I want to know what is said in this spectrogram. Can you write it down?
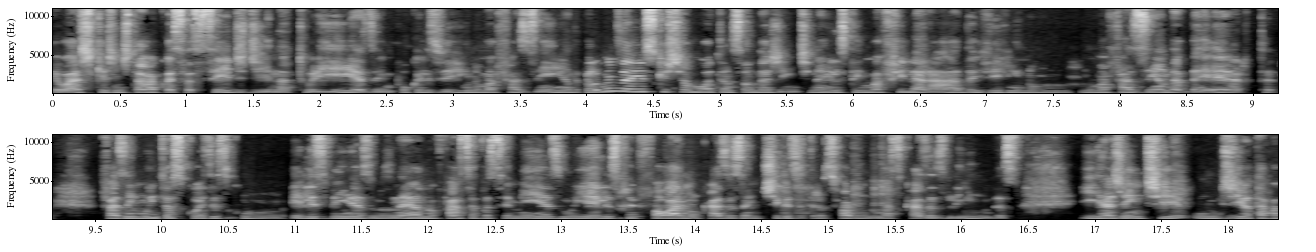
Eu acho que a gente estava com essa sede de natureza, e um pouco eles vivem numa fazenda, pelo menos é isso que chamou a atenção da gente, né? Eles têm uma filharada e vivem num, numa fazenda aberta, fazem muitas coisas com eles mesmos, né? Não faça você mesmo, e eles reformam casas antigas e transformam em umas casas lindas. E a gente, um dia eu estava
